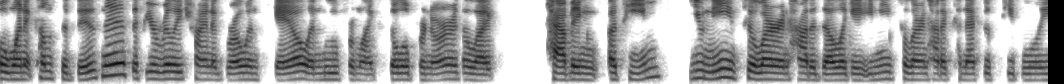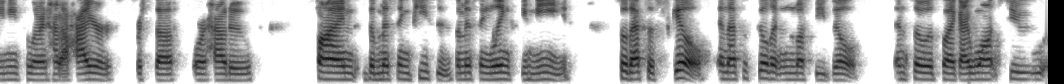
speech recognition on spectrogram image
But when it comes to business, if you're really trying to grow and scale and move from like solopreneur to like having a team, you need to learn how to delegate. You need to learn how to connect with people. You need to learn how to hire for stuff or how to find the missing pieces, the missing links you need. So that's a skill, and that's a skill that must be built. And so it's like I want to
